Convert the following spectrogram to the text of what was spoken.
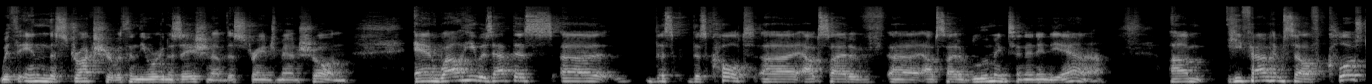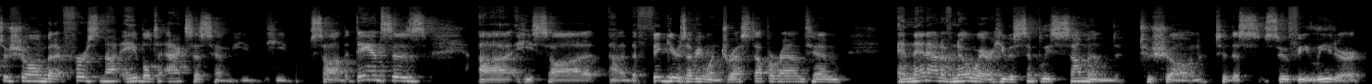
within the structure, within the organization of this strange man Schuon. And while he was at this uh, this this cult uh, outside of uh, outside of Bloomington in Indiana, um, he found himself close to Schuon, but at first not able to access him. He he saw the dances, uh, he saw uh, the figures, everyone dressed up around him, and then out of nowhere, he was simply summoned to Schuon, to this Sufi leader,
